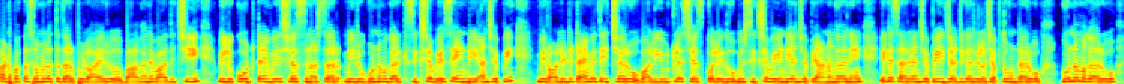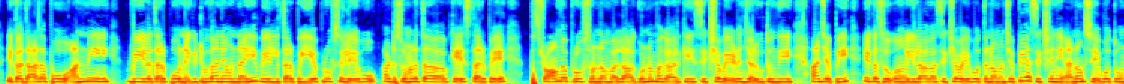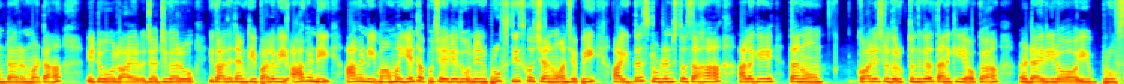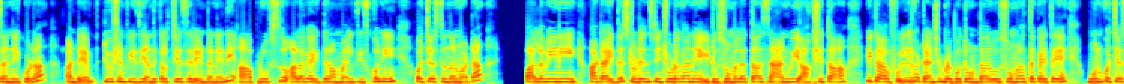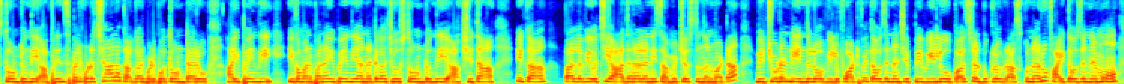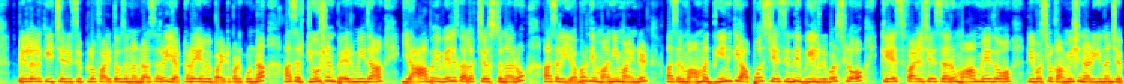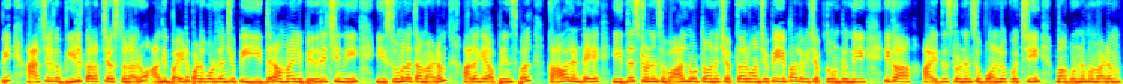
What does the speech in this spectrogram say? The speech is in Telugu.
అటుపక్క సుమలత తరపు లాయర్ బాగానే వాదించి వీళ్ళు కోర్టు టైం వేస్ట్ చేస్తున్నారు సార్. మీరు గుండమ్మ గారికి శిక్ష వేసేయండి అని చెప్పి మీరు ఆల్రెడీ టైం అయితే ఇచ్చారు వాళ్ళు యూటిలైజ్ చేసుకోలేదు మీరు శిక్ష వేయండి అని చెప్పి అనగానే ఇక సరే అని చెప్పి జడ్జి గారు ఇలా చెప్తూ ఉంటారు. గుండమ్మ గారు ఇక దాదాపు అన్ని వీళ్ళ తరపు నెగిటివ్గానే ఉన్నాయి వీళ్ళ తరపు ఏ ప్రూఫ్స్ లేవు. అటు సుమలత కేసు తరపే స్ట్రాంగ్గా ప్రూఫ్స్ ఉండడం వల్ల గుండమ్మ గారికి శిక్ష వేయడం జరుగుతుంది అని చెప్పి ఇక సు ఇలాగా శిక్ష వేయబోతున్నామని చెప్పి ఆ శిక్షని అనౌన్స్ చేయబోతూ ఉంటారనమాట ఇటు లాయర్ జడ్జి గారు ఇక అదే టైంకి పల్లవి ఆగండి ఆగండి మా అమ్మ ఏ తప్పు చేయలేదు నేను ప్రూఫ్స్ తీసుకొచ్చాను అని చెప్పి ఆ ఇద్దరు స్టూడెంట్స్తో సహా అలాగే తను కాలేజ్లో దొరుకుతుంది కదా తనకి ఒక డైరీలో ఈ ప్రూఫ్స్ అన్నీ కూడా అంటే ట్యూషన్ ఫీజు ఎంత కలెక్ట్ చేశారు ఏంటనేది ఆ ప్రూఫ్స్ అలాగే ఇద్దరు అమ్మాయిలు తీసుకొని వచ్చేస్తుందనమాట పల్లవిని అటు ఇద్దరు స్టూడెంట్స్ని చూడగానే ఇటు సుమలత శాన్వి అక్షిత ఇక ఫుల్గా టెన్షన్ పడిపోతూ ఉంటారు. సుమలతకైతే వణుకొచ్చేస్తూ ఉంటుంది. ఆ ప్రిన్సిపల్ కూడా చాలా కంగారు పడిపోతూ ఉంటారు. అయిపోయింది. ఇక మన పని అయిపోయింది అన్నట్టుగా చూస్తూ ఉంటుంది అక్షిత. ఇక పల్లవి వచ్చి ఆధారాలన్నీ సబ్మిట్ చేస్తుందనమాట మీరు చూడండి ఇందులో వీళ్ళు ఫార్టీ ఫైవ్ థౌసండ్ అని చెప్పి వీళ్ళు పర్సనల్ బుక్లో రాసుకున్నారు. ఫైవ్ థౌసండ్ ఏమో పిల్లలకి ఇచ్చే రిసిప్ట్లో ఫైవ్ థౌసండ్ అని రాశారు. ఎక్కడ ఏమీ బయటపడకుండా అసలు ట్యూషన్ పేరు మీద యాభై వేలు కలెక్ట్ చేస్తున్నారు. అసలు ఎవరిది మనీ మైండెడ్ అసలు మా అమ్మ దీనికి అపోజ్ చేసింది. వీళ్ళు రివర్స్లో కేసు ఫైల్ చేశారు. మా అమ్మ ఏదో రివర్స్లో కమిషన్ అడిగిందని చెప్పి యాక్చువల్గా వీళ్ళు కలెక్ట్ చేస్తున్నారు. అది బయటపడకూడదని చెప్పి ఈ ఇద్దరు అమ్మాయిల్ని బెదిరించింది ఈ సుమలత మేడం. అలాగే ఆ ప్రిన్సిపల్ కావాలంటే ఈ ఇద్దరు స్టూడెంట్స్ వాళ్ళ నోట్తో అన్న చెప్తారు అని చెప్పి పల్లవి చెప్తూ ఉంటుంది. ఇక ఆ ఇద్దరు స్టూడెంట్స్ బోన్లోకి వచ్చి మా గుండమ్మ మేడం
